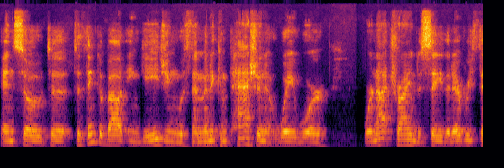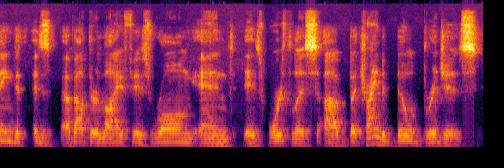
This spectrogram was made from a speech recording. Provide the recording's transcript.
And so to, to think about engaging with them in a compassionate way where we're not trying to say that everything that is about their life is wrong and is worthless, uh, but trying to build bridges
